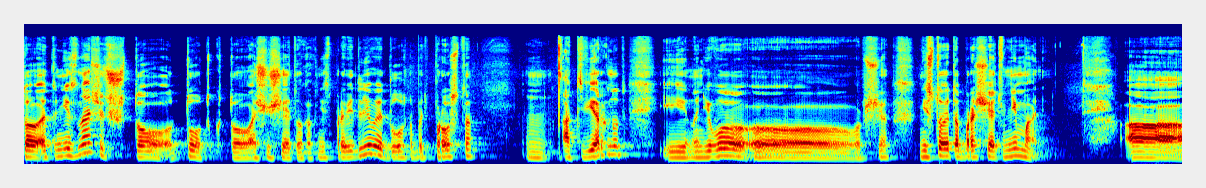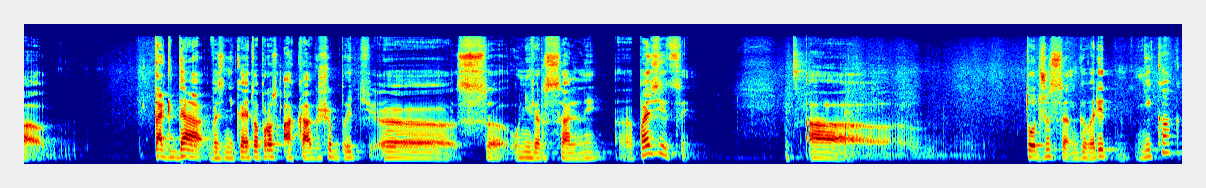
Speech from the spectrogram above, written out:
то это не значит, что тот, кто ощущает его как несправедливое, должен быть просто отвергнут, и на него э, вообще не стоит обращать внимание. А, тогда возникает вопрос, а как же быть э, с универсальной э, позицией? А, тот же Сен говорит, никак.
